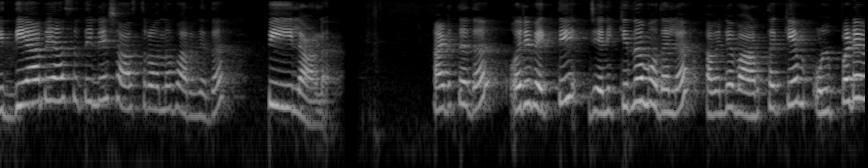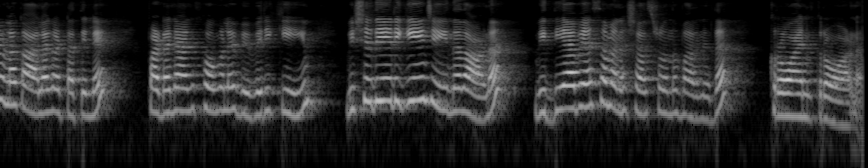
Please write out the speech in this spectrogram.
വിദ്യാഭ്യാസത്തിന്റെ ശാസ്ത്രം എന്ന് പറഞ്ഞത് പിയിലാണ് അടുത്തത് ഒരു വ്യക്തി ജനിക്കുന്ന മുതൽ അവന്റെ വാർദ്ധക്യം ഉൾപ്പെടെയുള്ള കാലഘട്ടത്തിലെ പഠനാനുഭവങ്ങളെ വിവരിക്കുകയും വിശദീകരിക്കുകയും ചെയ്യുന്നതാണ് വിദ്യാഭ്യാസ മനഃശാസ്ത്രം എന്ന് പറഞ്ഞത് ക്രോ ആൻഡ് ക്രോ ആണ്.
